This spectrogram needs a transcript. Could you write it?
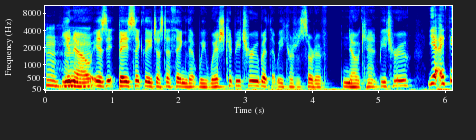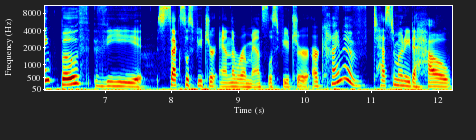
You mm-hmm. know, is it basically just a thing that we wish could be true, but that we sort of know can't be true? Yeah, I think both the sexless future and the romanceless future are kind of testimony to how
